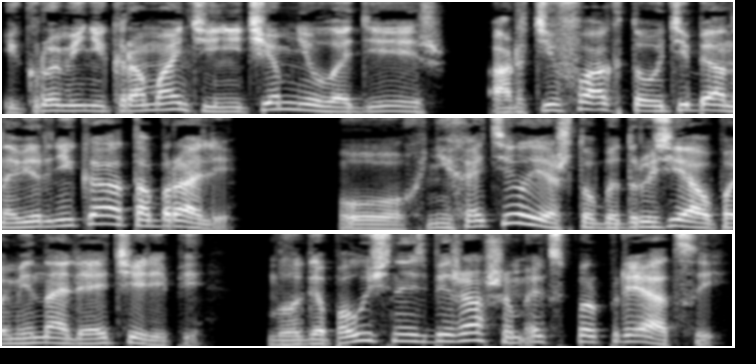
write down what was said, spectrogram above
и кроме некромантии ничем не владеешь. Артефакта у тебя наверняка отобрали. Ох, не хотел я, чтобы друзья упоминали о черепе, благополучно избежавшем экспроприации.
